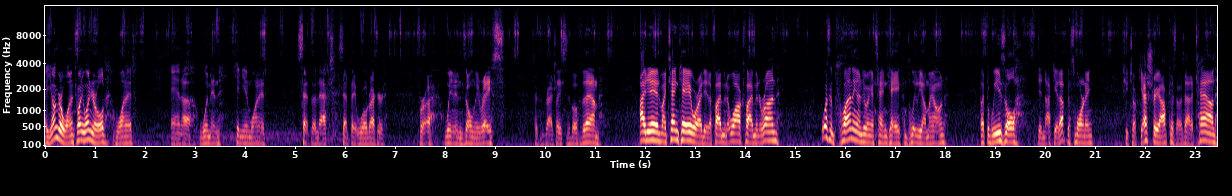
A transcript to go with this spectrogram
a younger one, 21 year old, won it and uh, women Kenyan wanted set the next set the world record for a women's only race. So congratulations to both of them. I did my 10k where I did a five minute walk, five minute run. Wasn't planning on doing a 10k completely on my own, but the weasel did not get up this morning. She took yesterday off because I was out of town,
